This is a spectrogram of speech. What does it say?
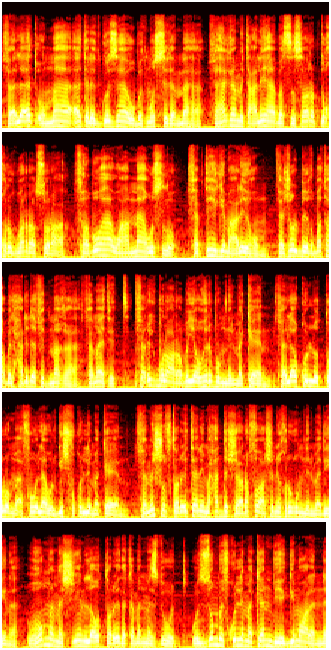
فلقت أمها قتلت جوزها وبتمص دمها. فهجمت عليها بس سارة بتخرج بره بسرعة. فأبوها وعمها وصلوا. فبتهجم عليهم. فجول بيخبطها بالحديدة في دماغها. فماتت. فركبوا العربية وهربوا من المكان. فلقوا كل الطرق مقفولة والجيش في كل مكان. فمشوا في طريق تاني محدش يعرفه عشان يخرجوا من المدينة. وهم ماشيين لقوا الطريق ده كمان مسدود. والزومبي في كل مكان بيهجموا على الناس.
